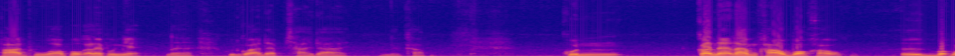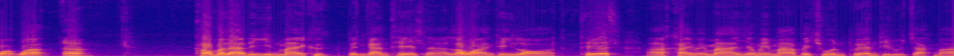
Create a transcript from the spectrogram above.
พาดหัวพวกอะไรพวกเนี้ยนะคุณก็อัดแอปใช้ได้นะครับ คุณก็แนะนำเขาบอกเขาบอกว่าอะ เข้ามาแล้วได้ยินไหมคือเป็นการเทสนะระหว่างที่รอเทสอ่าใครไม่มายังไม่มาไปชวนเพื่อนที่รู้จักมา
